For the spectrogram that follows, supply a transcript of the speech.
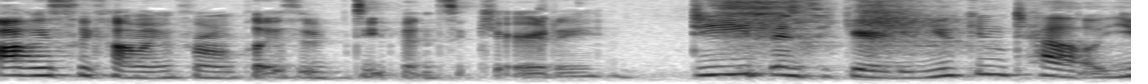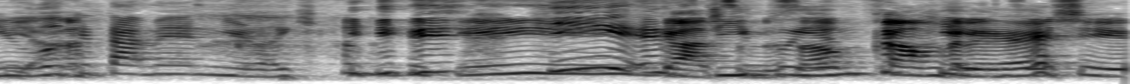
obviously coming from a place of deep insecurity. Deep insecurity. You can tell. You Yeah. look at that man and you're like, he, He's is got some deeply self-confidence insecure.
